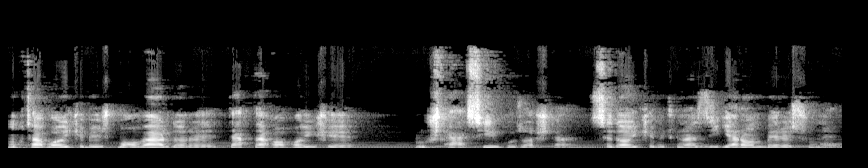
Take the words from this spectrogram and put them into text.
محتوایی که بهش باور داره دقدقه هایی که روش تاثیر گذاشتن صدایی که می‌تونه از دیگران برسونه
